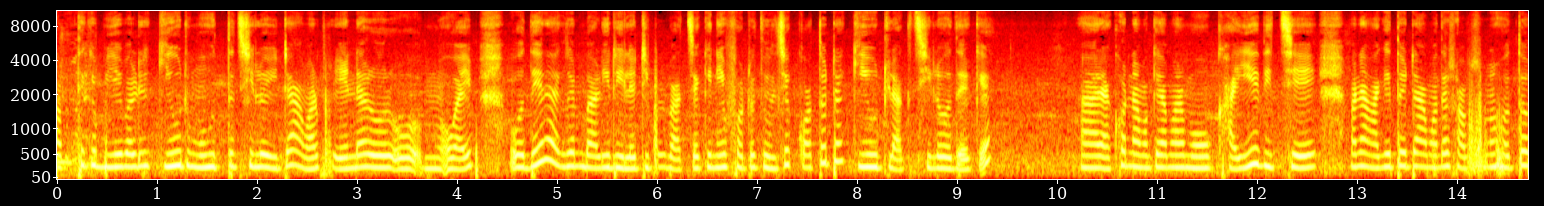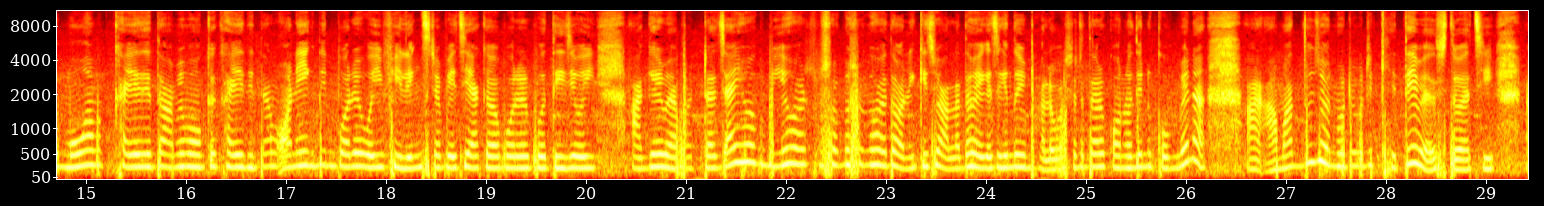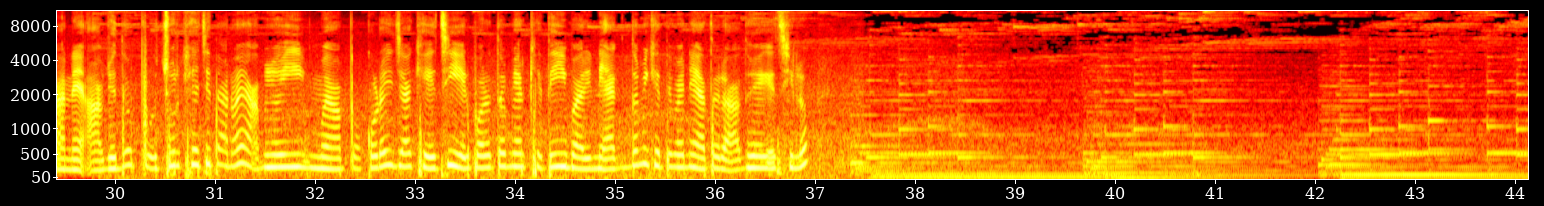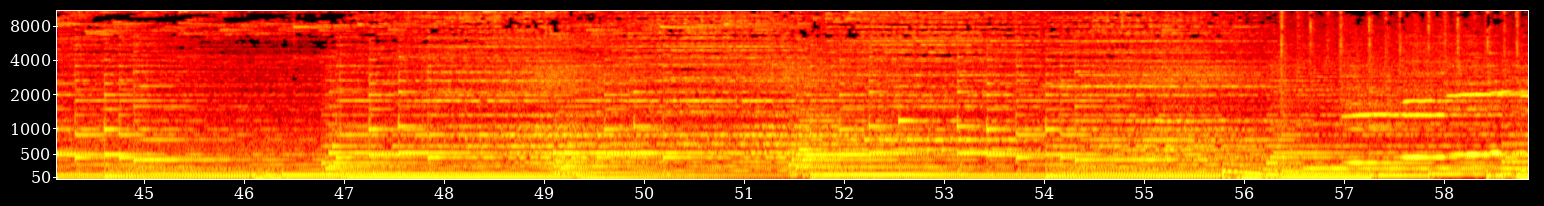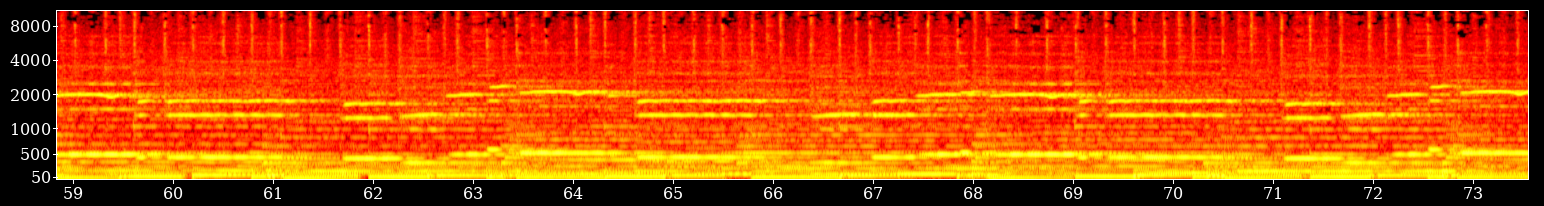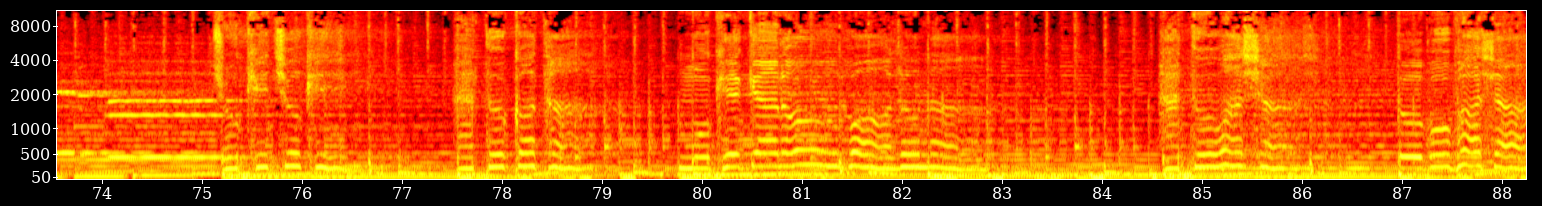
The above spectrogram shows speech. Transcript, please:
সব থেকে বিয়েবাড়ির কিউট মুহূর্ত ছিল এইটা। আমার ফ্রেন্ড আর ওর ওয়াইফ ওদের একজন বাড়ির রিলেটিভের বাচ্চাকে নিয়ে ফটো তুলছে। কতটা কিউট লাগছিল ওদেরকে। আর এখন আমাকে আমার মৌ খাইয়ে দিচ্ছে। মানে আগে তো এটা আমাদের সবসময় হতো। মৌ আমাকে খাইয়ে দিত, আমি মৌকে খাইয়ে দিতাম। অনেক দিন পরে ওই ফিলিংসটা পেয়েছি। একে অপরের প্রতি যে ওই আগের ব্যাপারটা। যাই হোক, বিয়ে হওয়ার সঙ্গে সঙ্গে হয়তো অনেক কিছু আলাদা হয়ে গেছে, কিন্তু ওই ভালোবাসাটা তো আর কোনো দিন কমবে না। আর আমার দুজন মোটামুটি খেতে ব্যস্ত আছি। মানে যদিও প্রচুর খেয়েছি তা নয়, আমি ওই পকোড়াই যা খেয়েছি, এরপরে তো আমি আর খেতেই পারিনি। একদমই খেতে পারিনি, এত রাত হয়ে গেছিল। চোখে চোখে এত কথা মুখে কেন বলো না? এত আশা, তবু ভাষা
